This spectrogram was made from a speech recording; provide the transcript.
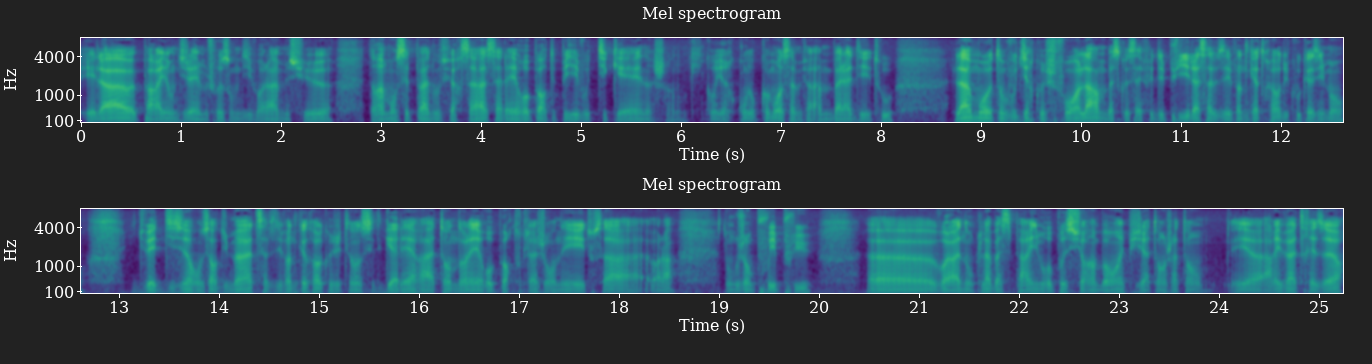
et, là, pareil, on me dit la même chose. On me dit voilà, monsieur, normalement, c'est pas à nous de faire ça, c'est à l'aéroport de payer votre ticket. Machin. Donc, ils commencent à me faire à me balader et tout. Là, moi, autant vous dire que je fonds en larmes parce que ça fait depuis. Là, ça faisait 24 heures du coup, quasiment. Il devait être 10h, 11h du mat. Ça faisait 24 heures que j'étais dans cette galère à attendre dans l'aéroport toute la journée et tout ça. Voilà. Donc, j'en pouvais plus. Euh, voilà, donc là, bah, c'est pareil, il me repose sur un banc et puis j'attends, j'attends. Et euh, arrivé à 13h,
